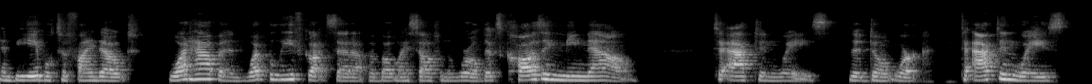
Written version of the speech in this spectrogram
and be able to find out what happened, what belief got set up about myself and the world that's causing me now to act in ways that don't work, to act in ways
